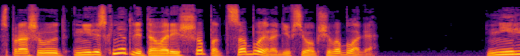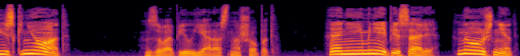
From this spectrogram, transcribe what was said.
Спрашивают, не рискнет ли товарищ Шепот с собой ради всеобщего блага? «Не рискнет!» — завопил яростно шепот. «Они и мне писали. Ну уж нет.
